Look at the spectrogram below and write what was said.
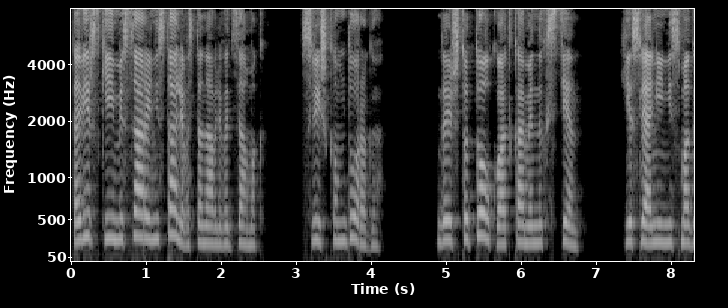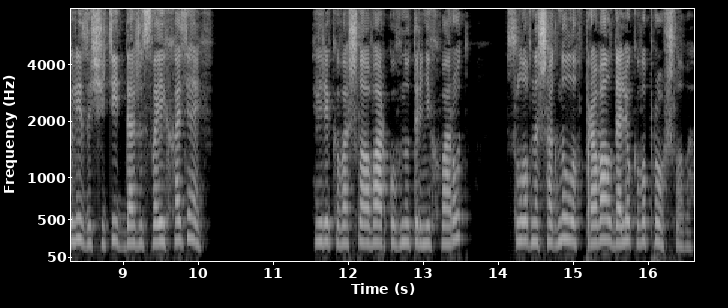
Тавирские эмиссары не стали восстанавливать замок. Слишком дорого. Да и что толку от каменных стен, если они не смогли защитить даже своих хозяев? Эрика вошла в арку внутренних ворот, словно шагнула в провал далекого прошлого.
